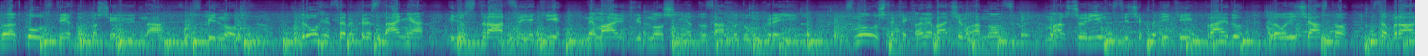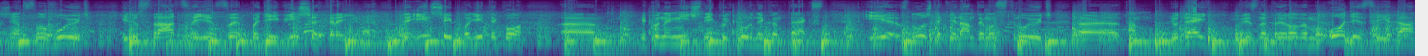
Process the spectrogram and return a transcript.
додаткову стигму поширюють на спільноту. Друге це використання ілюстрацій, які не мають відношення до заходу в Україні. Знову ж таки, коли ми бачимо анонс маршу рівності чи подій Київ Прайду, доволі часто зображенням слугують ілюстрації з подій в інших країнах, де інший політико е, економічний і культурний контекст. І знову ж таки нам демонструють е, там людей в різнокольоровому одязі, да,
